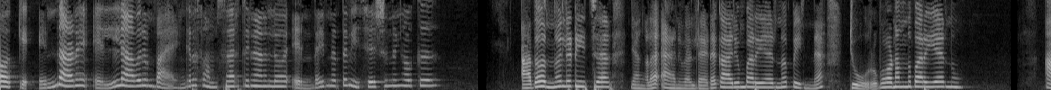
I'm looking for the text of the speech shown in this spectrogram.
ഓക്കെ എന്താണ്? എല്ലാവരും ഭയങ്കര സംസാരത്തിനാണല്ലോ. എന്താ ഇന്നത്തെ വിശേഷം നിങ്ങൾക്ക്? അതൊന്നുമല്ല ടീച്ചർ ഞങ്ങൾ ആനുവൽ ഡേയുടെ കാര്യം പറയായിരുന്നു. പിന്നെ ടൂറ് പോകണം എന്ന് പറയായിരുന്നു. ആ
